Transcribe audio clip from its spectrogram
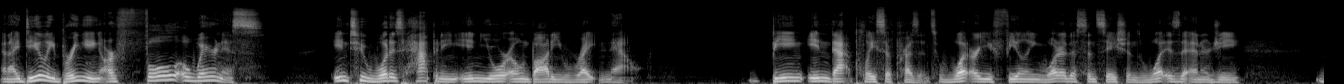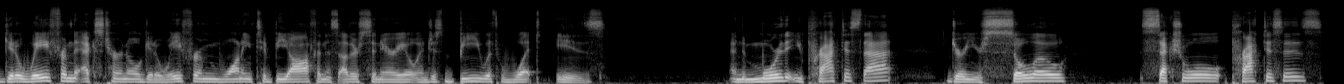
and ideally bringing our full awareness into what is happening in your own body right now. Being in that place of presence. What are you feeling? What are the sensations? What is the energy? Get away from the external, get away from wanting to be off in this other scenario and just be with what is. And the more that you practice that during your solo sexual practices,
